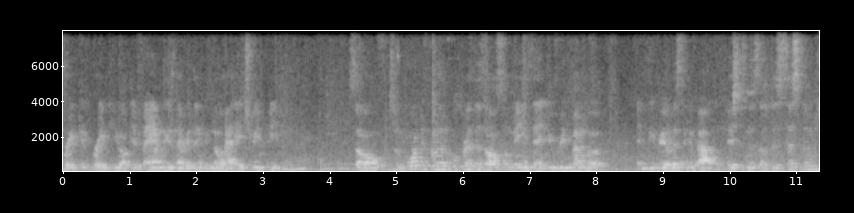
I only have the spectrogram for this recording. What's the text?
break it, break you up, your families and everything. We know how they treat people. So support the political prisoners also means that you remember and be realistic about the viciousness of this system,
